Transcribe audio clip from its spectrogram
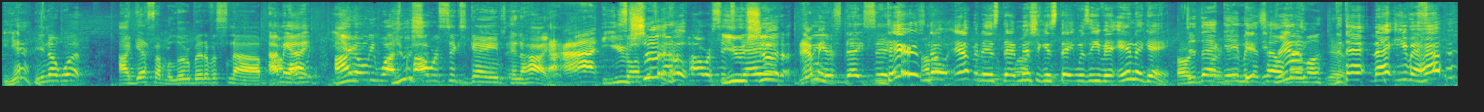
Yeah. You know what? I guess I'm a little bit of a snob. I mean, I, only, you, I only watch Power should. Six games in high. I, you so should. Power Six you game, should. I mean, Day six, there is no evidence that oh, Michigan State was even in the game. Oh, did that game against it, Alabama? Really? Yeah. Did that, that even happen?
